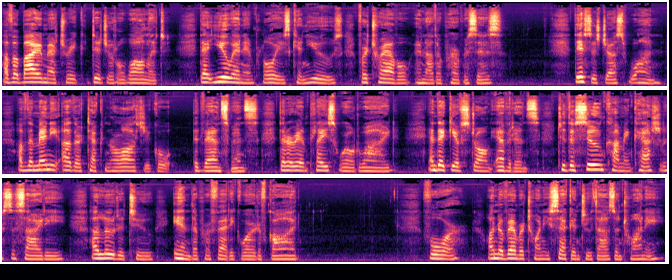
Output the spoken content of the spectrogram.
of a biometric digital wallet that UN employees can use for travel and other purposes. This is just one of the many other technological advancements that are in place worldwide and that give strong evidence to the soon coming cashless society alluded to in the prophetic word of God. 4. On November 22, 2020,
